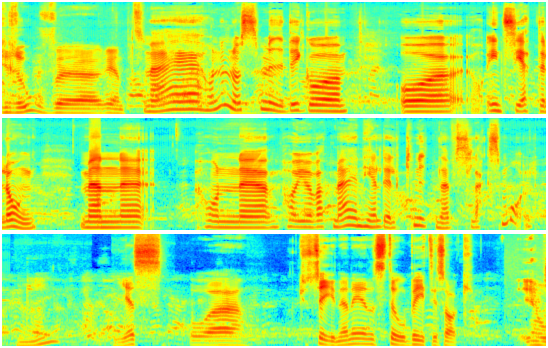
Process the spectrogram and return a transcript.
grov eh, rent? Nej, hon är nog smidig och, och inte så jättelång. Men eh, hon eh, har ju varit med i en hel del knytnävsslagsmål. Mm. Yes. Och eh, kusinen är en stor bit i sak. Jo,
